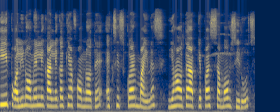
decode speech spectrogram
कि पॉलिनोमियल निकालने का क्या फॉर्मूला होता है? एक्स स्क्वायर माइनस यहाँ होता है आपके पास सम ऑफ़ जीरोज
